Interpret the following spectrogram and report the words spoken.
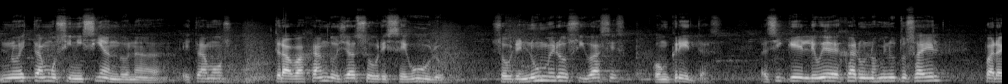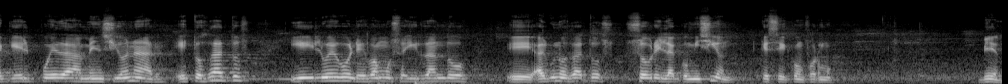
no estamos iniciando nada, estamos trabajando ya sobre seguro, sobre números y bases concretas. Así que le voy a dejar unos minutos a él para que él pueda mencionar estos datos y luego les vamos a ir dando eh, algunos datos sobre la comisión que se conformó. Bien,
